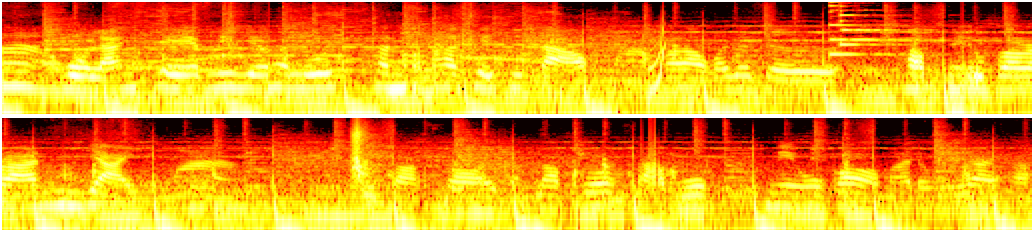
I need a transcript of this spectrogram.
ากโหร้านเคฟนี่เยอะทะลุถนนทาเคชิตาออกมาแล้วเราก็จะเจอท็อปนิวก็ร้านใหญ่มากอยู่ปากซอยสำหรับพวกสาวกนิวก็มาตรงนี้ได้ค่ะ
